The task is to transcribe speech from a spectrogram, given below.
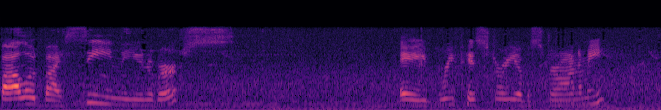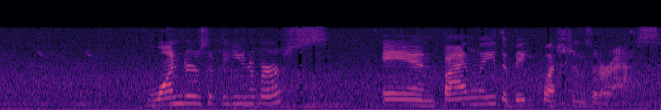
Followed by seeing the universe, a brief history of astronomy, wonders of the universe, and finally, the big questions that are asked.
